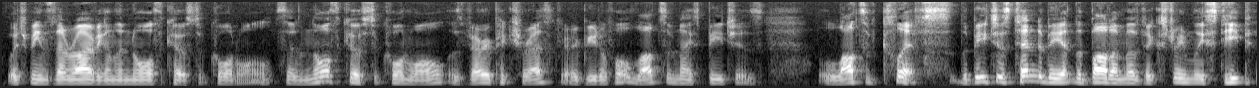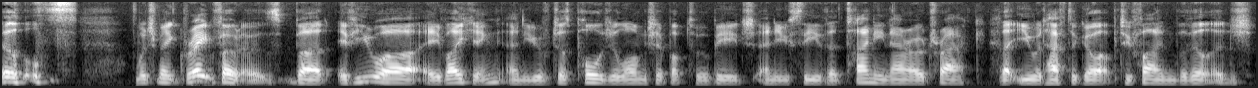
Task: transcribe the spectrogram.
which means they're arriving on the north coast of Cornwall. So the north coast of Cornwall is very picturesque, very beautiful, lots of nice beaches, lots of cliffs. The beaches tend to be at the bottom of extremely steep hills. Which make great photos, but if you are a Viking and you've just pulled your longship up to a beach and you see the tiny narrow track that you would have to go up to find the village,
